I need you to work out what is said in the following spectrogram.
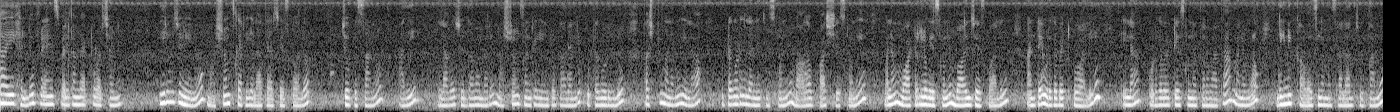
Hi hello friends welcome back to our channel. ఈరోజు నేను మష్రూమ్స్ కర్రీ ఎలా తయారు చేసుకోవాలో చూపిస్తాను. అది ఎలాగో చూద్దామో మరి? మష్రూమ్స్ అంటే ఏంటో కాదండి పుట్టగొడుగులు. ఫస్ట్ మనము ఇలా పుట్టగొడుగులన్నీ తీసుకొని బాగా వాష్ చేసుకొని మనం వాటర్లో వేసుకొని బాయిల్ చేసుకోవాలి. అంటే ఉడకబెట్టుకోవాలి. ఇలా ఉడకబెట్టేసుకున్న తర్వాత మనము దీనికి కావాల్సిన మసాలాలు చూద్దాము.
